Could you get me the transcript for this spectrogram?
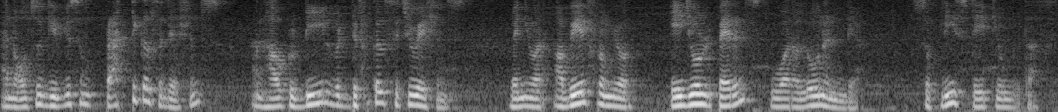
and also give you some practical suggestions on how to deal with difficult situations when you are away from your age old parents who are alone in India. So please stay tuned with us.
